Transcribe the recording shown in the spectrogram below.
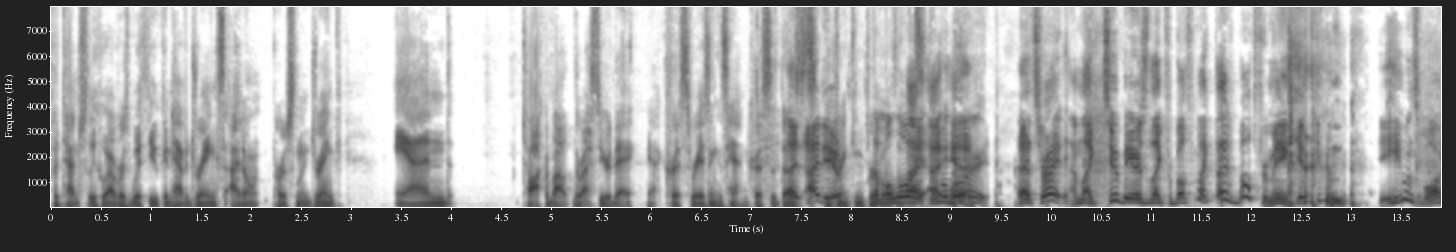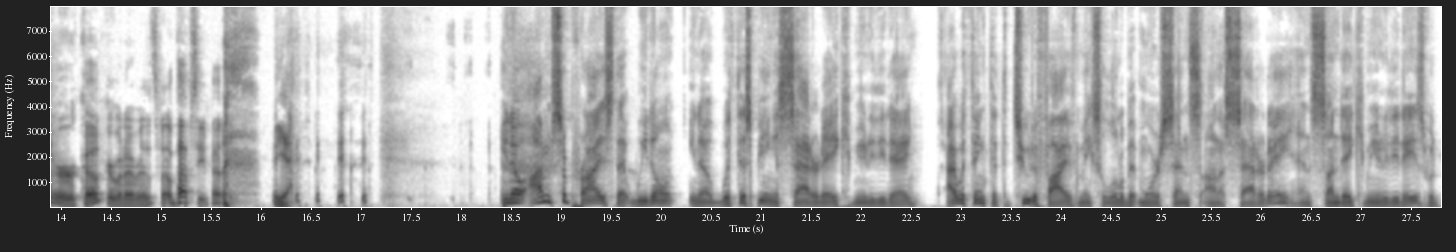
Potentially, whoever's with you can have drinks. I don't personally drink, and talk about the rest of your day. Yeah, Chris raising his hand. Chris it does I- I the do. drinking for the both of us. Malort, I- the I- yeah. That's right. I'm like two beers, like for both. I'm like "That's both for me. Give, give him, he wants water or Coke or whatever. That's. Oh, Pepsi. Pepsi. Yeah, You know, I'm surprised that we don't, you know, with this being a Saturday community day, I would think that the two to five makes a little bit more sense on a Saturday, and Sunday community days would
